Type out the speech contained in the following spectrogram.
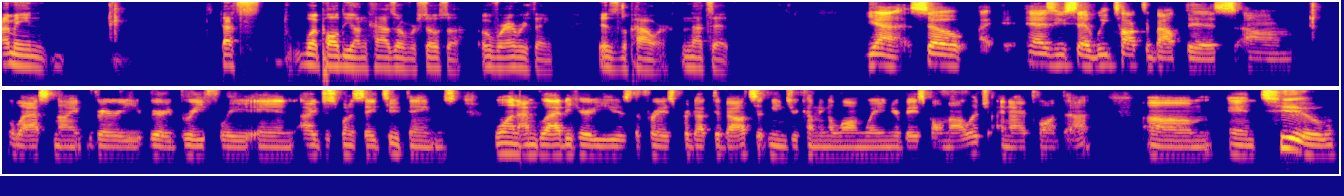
I mean, that's what Paul DeJong has over Sosa, over everything, is the power, and that's it. Yeah. So, as you said, we talked about this um, last night very, very briefly. And I just want to say two things. One, I'm glad to hear you use the phrase productive outs. It means you're coming a long way in your baseball knowledge, and I applaud that. Um, and two,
